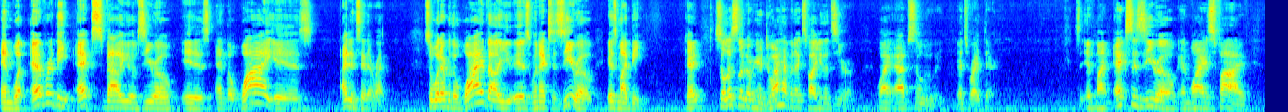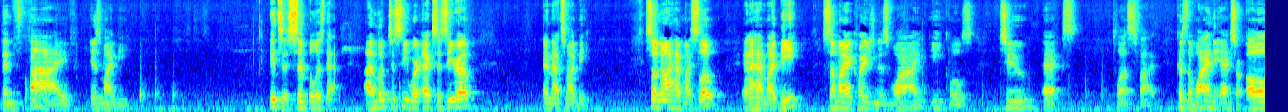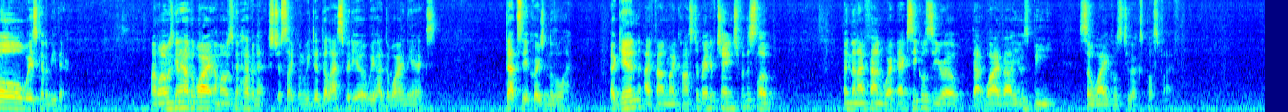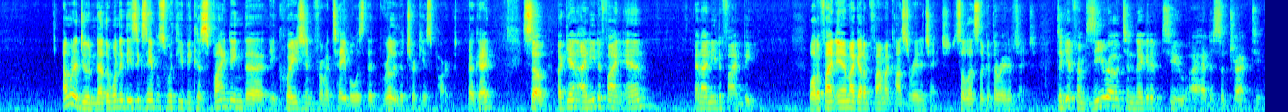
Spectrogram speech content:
And whatever the x value of zero is and the y is, I didn't say that right. So whatever the y value is when x is zero is my b. Okay? So let's look over here. Do I have an x value that's zero? Why, absolutely. It's right there. So if my x is 0 and y is 5, then 5 is my b. It's as simple as that. I look to see where x is 0, and that's my b. So now I have my slope, and I have my b. So my equation is y equals 2x plus 5. Because the y and the x are always going to be there. I'm always going to have the y, I'm always going to have an x. Just like when we did the last video, we had the y and the x. That's the equation of the line. Again, I found my constant rate of change for the slope, and then I found where x equals 0, that y value is b, so y equals 2x plus 5. I want to do another one of these examples with you because finding the equation from a table is the, really the trickiest part, okay? So, again, I need to find m, and I need to find b. Well, to find m, I got to find my constant rate of change. So let's look at the rate of change. To get from 0 to negative 2, I had to subtract 2.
